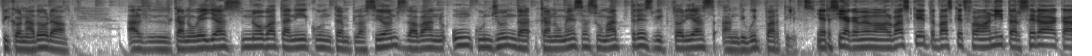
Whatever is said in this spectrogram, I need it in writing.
piconadora. El Canovelles no va tenir contemplacions davant un conjunt de, que només ha sumat 3 victòries en 18 partits. I ara sí, acabem amb el bàsquet. Bàsquet femení, tercera ca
